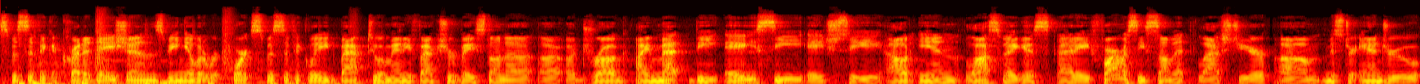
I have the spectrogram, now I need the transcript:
specific accreditations, being able to report specifically back to a manufacturer based on a, a, a drug. I met the ACHC out in Las Vegas at a pharmacy summit last year. Um, Mr. Andrew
